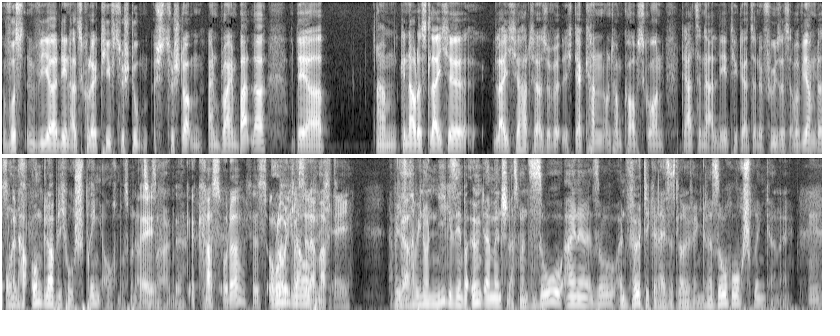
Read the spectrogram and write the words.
wussten wir, den als Kollektiv zu, zu stoppen. Ein Brian Butler, der ähm, genau das gleiche Gleiche hatte, also wirklich, der kann unterm Korb scoren, der hat seine Athletik, der hat seine Physis, aber wir haben das. Und unglaublich hoch springen auch, muss man dazu ey, sagen. Ne? Äh, krass, oder? Das ist unglaublich, unglaublich was er da macht. Ey. Hab ich, ja. Das habe ich noch nie gesehen bei irgendeinem Menschen, dass man so eine, so ein Vertical heißt es, glaube ich, so hoch springen kann, ey. Mhm.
